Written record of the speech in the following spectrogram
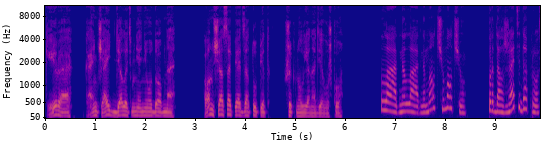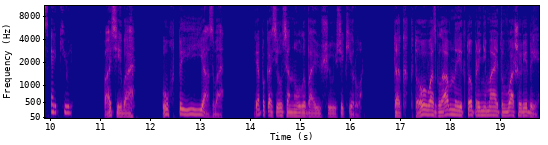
«Кира, кончай делать мне неудобно. Он сейчас опять затупит», — шикнул я на девушку. «Ладно, ладно, молчу-молчу. Продолжайте допрос, Эркюль». «Спасибо. Ух ты и язва!» Я покосился на улыбающуюся Киру. Так кто у вас главный и кто принимает в ваши ряды?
